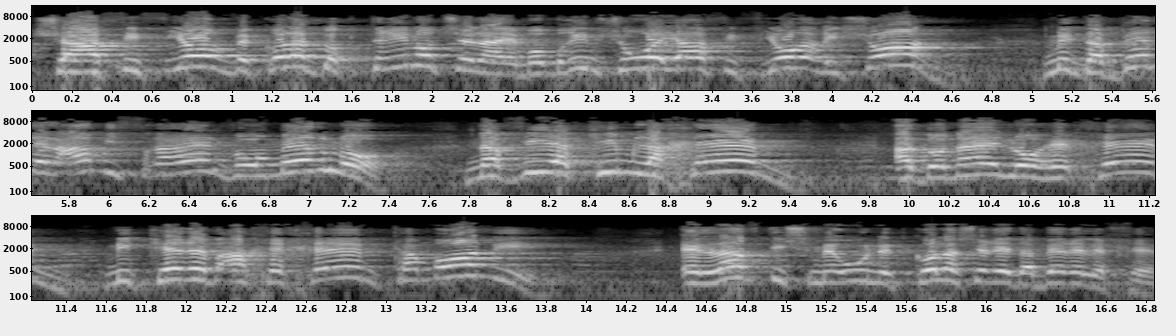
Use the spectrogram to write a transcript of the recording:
שהאפיפיור וכל הדוקטרינות שלהם אומרים שהוא היה האפיפיור הראשון, מדבר אל עם ישראל ואומר לו, נביא יקים לכם אדוני אלוהיכם מקרב אחיכם כמוני. אליו תשמעון את כל אשר ידבר אליכם.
